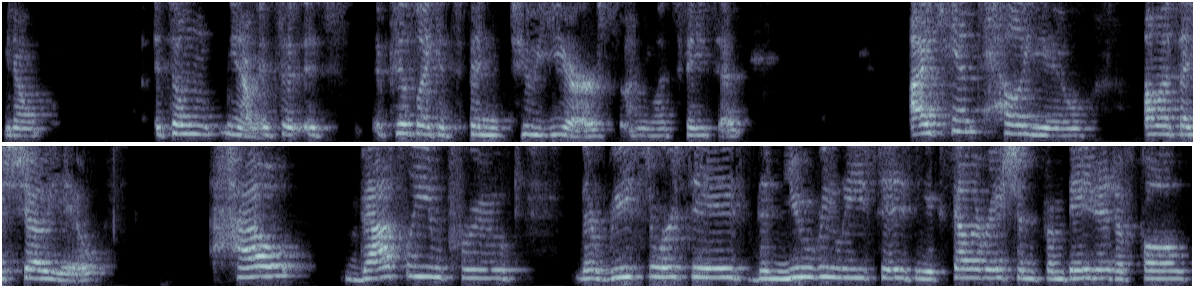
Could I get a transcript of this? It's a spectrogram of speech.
you know its own you know it's a, it's it feels like it's been two years i mean let's face it i can't tell you unless i show you how vastly improved the resources the new releases the acceleration from beta to full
